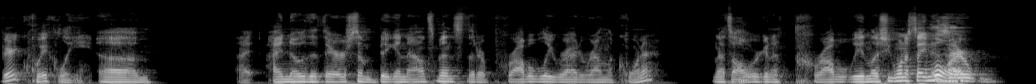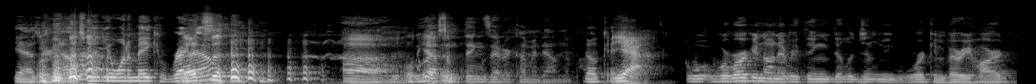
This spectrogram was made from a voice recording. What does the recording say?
very quickly. Um, I I know that there are some big announcements that are probably right around the corner. And that's all we're gonna probably, unless you want to say more. There, yeah, is there an announcement you want to make right now? That's- Uh, We have some things that are coming down the pipe. Okay. yeah, we're working on everything diligently. Working very hard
